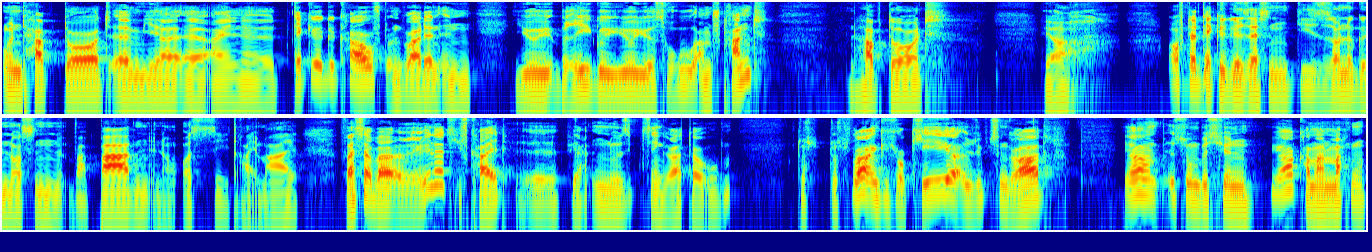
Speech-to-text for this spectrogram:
und hab dort äh, mir äh, eine Decke gekauft und war dann in Jü Brege Julius Ruh am Strand und hab dort ja, auf der Decke gesessen, die Sonne genossen, war baden in der Ostsee dreimal. Wasser war relativ kalt. Äh, wir hatten nur 17 Grad da oben. Das, das war eigentlich okay. 17 Grad. Ja, ist so ein bisschen, ja, kann man machen.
